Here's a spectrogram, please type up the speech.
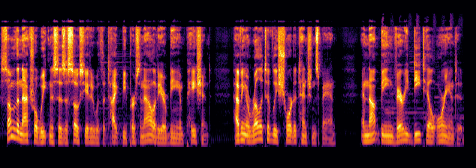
Some of the natural weaknesses associated with the Type B personality are being impatient, having a relatively short attention span, and not being very detail oriented.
